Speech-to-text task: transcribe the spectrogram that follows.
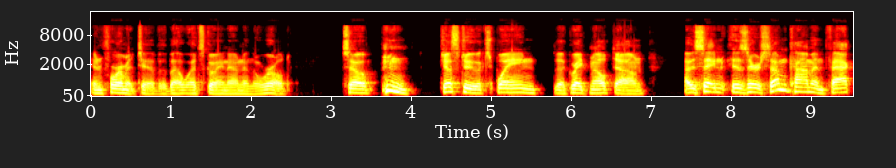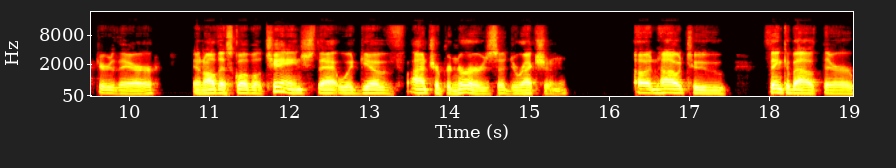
informative about what's going on in the world. So, just to explain the Great Meltdown, I was saying, is there some common factor there in all this global change that would give entrepreneurs a direction? on how to think about their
